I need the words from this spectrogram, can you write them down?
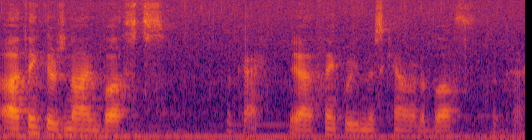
I think there's nine busts. Okay, Yeah, I think we miscounted a bust. okay.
